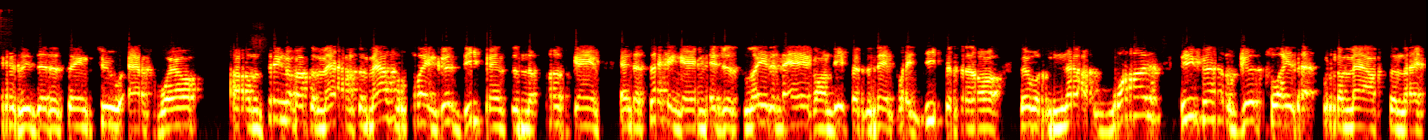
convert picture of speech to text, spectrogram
He did his thing too as well. Um, thing about the Mavs, the Mavs were playing good defense in the first game. In the second game, they just laid an egg on defense and didn't play defense at all. There was not one defensive good play that from the Mavs tonight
